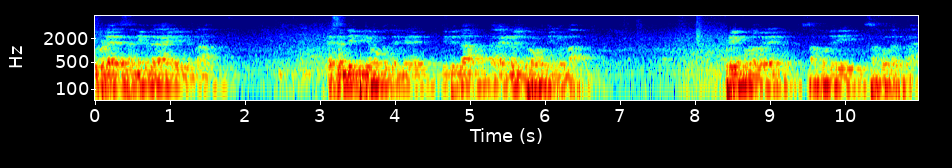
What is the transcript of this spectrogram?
ഇവിടെ സന്നിഹിതരായിരിക്കുന്ന എസ് എൻ ഡി പി യോഗത്തിന്റെ വിവിധ തലങ്ങളിൽ പ്രവർത്തിക്കുന്ന പ്രിയമുള്ളവരെ സഹോദരി സഹോദരന്മാർ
